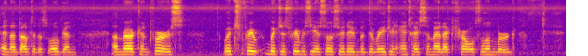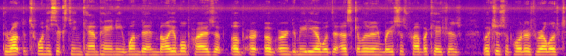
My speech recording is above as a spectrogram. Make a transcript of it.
and adopted a slogan, American First, which, which is previously associated with the raging anti-Semitic Charles Lindbergh. Throughout the 2016 campaign, he won the invaluable prize of, of, of earned media with the escalating racist provocations which his supporters relished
